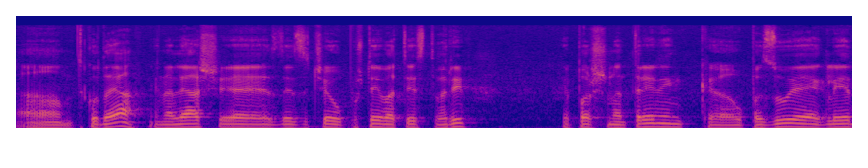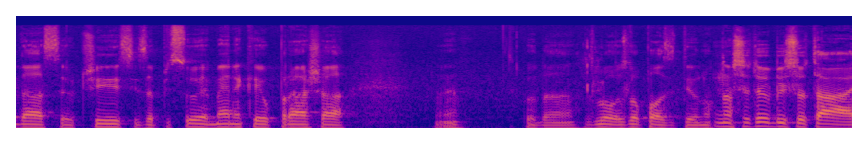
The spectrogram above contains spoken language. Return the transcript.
Um, tako da ja, in Aljaš je zdaj začel upoštevati te stvari. Je prišel na trening, eh, opazuje, gleda, se uči, si zapisuje, mene kaj vpraša. Ne? Tako da zelo, zelo pozitivno. No, se to je v bistvu ta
